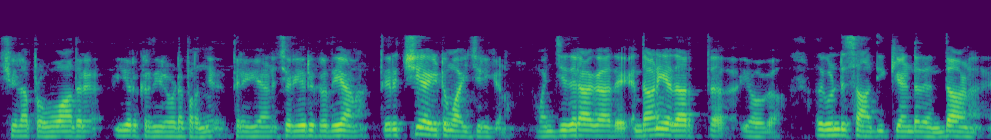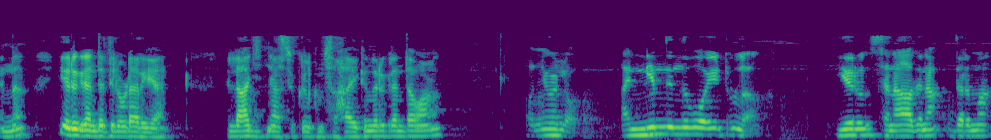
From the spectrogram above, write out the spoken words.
ശീല പ്രഭുവാദർ ഈ ഒരു കൃതിയിലൂടെ പറഞ്ഞു തരികയാണ്. ചെറിയൊരു കൃതിയാണ്. തീർച്ചയായിട്ടും വായിച്ചിരിക്കണം. വഞ്ചിതരാകാതെ എന്താണ് യഥാർത്ഥ യോഗ? അതുകൊണ്ട് സാധിക്കേണ്ടത് എന്താണ് എന്ന് ഈ ഒരു ഗ്രന്ഥത്തിലൂടെ അറിയാൻ എല്ലാ ജിജ്ഞാസുക്കൾക്കും സഹായിക്കുന്ന ഒരു ഗ്രന്ഥമാണ്. പറഞ്ഞുവല്ലോ അന്യം നിന്ന് പോയിട്ടുള്ള ഈ ഒരു സനാതന ധർമ്മ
